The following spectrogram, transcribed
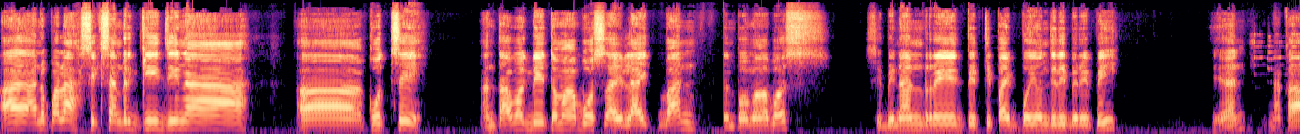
Uh, ano pala, 600 kg na uh, kotse. Ang tawag dito mga boss ay light van. Yan po mga boss. 755 po yung delivery fee. Yan, naka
